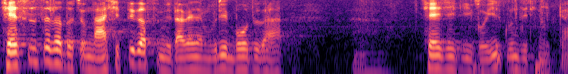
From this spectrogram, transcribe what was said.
제 스스로도 좀 낯이 뜨겁습니다. 왜냐면 우리 모두 다 재직이고 일꾼들이니까.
